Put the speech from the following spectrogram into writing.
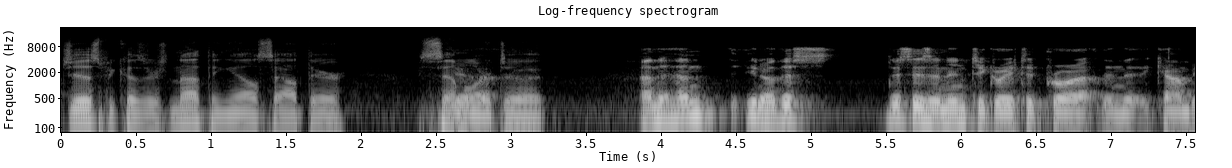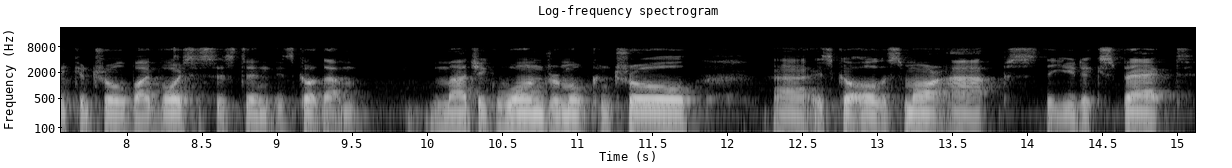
just because there's nothing else out there similar Yeah. to it. And and you know this this is an integrated product in that it can be controlled by voice assistant. It's got that magic wand remote control. Uh, it's got all the smart apps that you'd expect.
